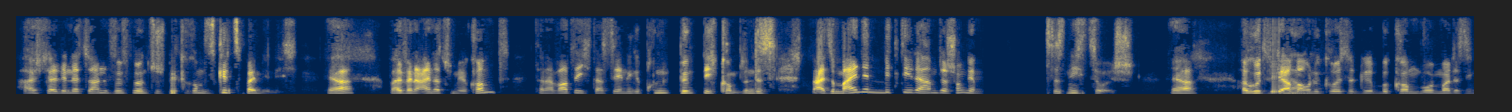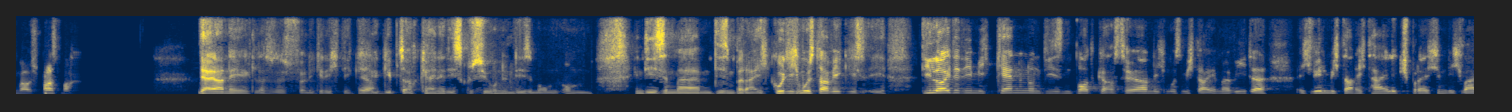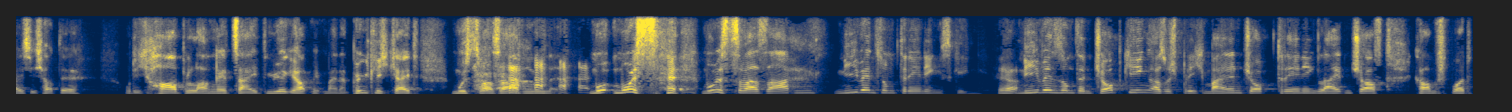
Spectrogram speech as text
ah, ich stell dir nicht so an, fünf Minuten zu spät gekommen, das gibt es bei mir nicht. Ja, weil wenn einer zu mir kommt, dann erwarte ich, dass derjenige pünktlich kommt. Und das, also meine Mitglieder haben das schon gemerkt, dass das nicht so ist. Ja, aber gut, wir genau. haben auch eine Größe bekommen, wo man das nicht mal Spaß macht. Ja, ja, nee, das ist völlig richtig. Ja. Gibt auch keine Diskussion in diesem, um, um in diesem, ähm, diesem Bereich. Gut, ich muss da wirklich, die Leute, die mich kennen und diesen Podcast hören, ich muss mich da immer wieder, ich will mich da nicht heilig sprechen. Ich weiß, ich hatte und ich habe lange Zeit Mühe gehabt mit meiner Pünktlichkeit. Muss zwar sagen, mu muss, muss zwar sagen, nie wenn es um Trainings ging. Ja. Nie, wenn es um den Job ging, also sprich meinen Job, Training, Leidenschaft, Kampfsport,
